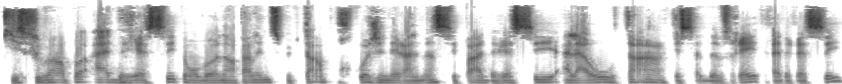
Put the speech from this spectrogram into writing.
qui est souvent pas adressé, puis on va en parler un petit peu plus tard, pourquoi généralement c'est pas adressé à la hauteur que ça devrait être adressé.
